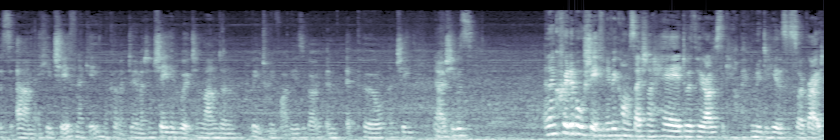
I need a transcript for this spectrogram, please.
is um, a head chef, Nikki, Nicola McDermott, and she had worked in London maybe 25 years ago in, at Pearl, and she, you know, she was an incredible chef, and every conversation I had with her, I was thinking, oh, people need to hear this, is so great.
